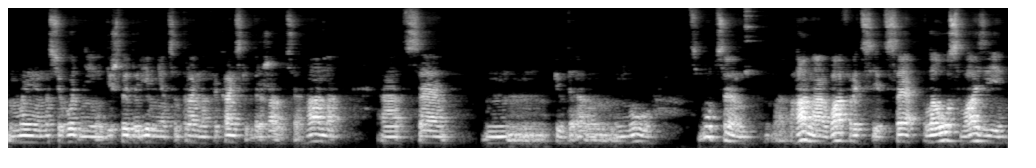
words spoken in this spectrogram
Ми на сьогодні дійшли до рівня центральноафриканських держав. Це Гана, це ну, ну, це Гана в Африці, це Лаос в Азії.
